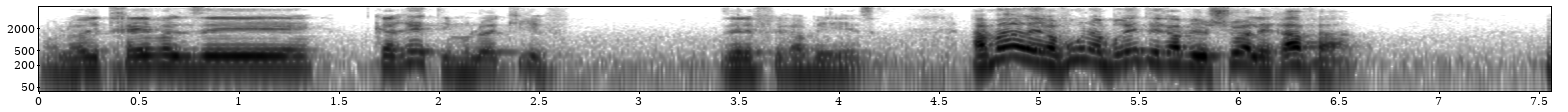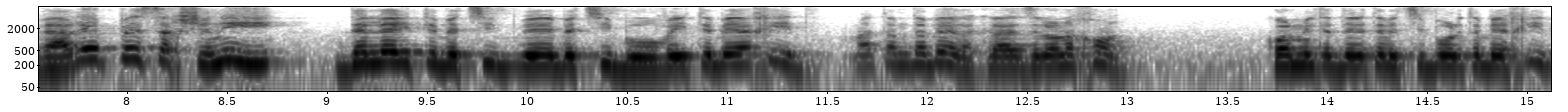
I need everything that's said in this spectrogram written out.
הוא לא יתחייב על זה כרת אם הוא לא הקריב. זה לפי רבי אליעזר. אמר לרב הונא בריידי רב יהושע לרבה, והרי פסח שני דלייתא בציב- בציבור ואיתא ביחיד. מה אתה מדבר? הכלל הזה לא נכון. כל מילתא דלייתא בציבור ולייתא ביחיד.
